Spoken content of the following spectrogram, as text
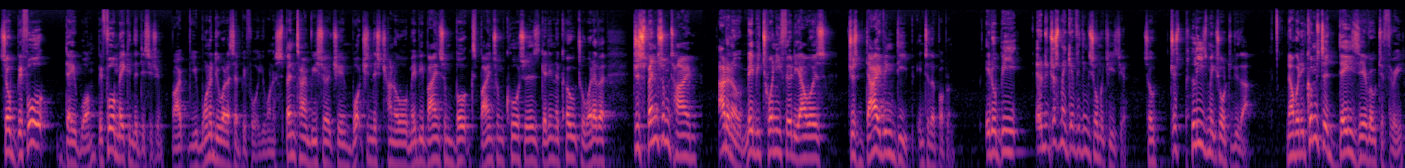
So before day one, before making the decision, right, you want to do what I said before. You want to spend time researching, watching this channel, maybe buying some books, buying some courses, getting a coach or whatever. Just spend some time, I don't know, maybe 20, 30 hours, just diving deep into the problem. It'll be it'll just make everything so much easier. So just please make sure to do that. Now, when it comes to day zero to three,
